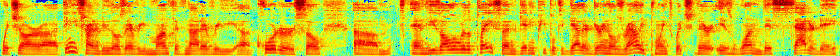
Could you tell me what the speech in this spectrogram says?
which are uh, I think he's trying to do those every month, if not every uh, quarter or so. Um, and he's all over the place on getting people together during those rally points, which there is one this Saturday.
